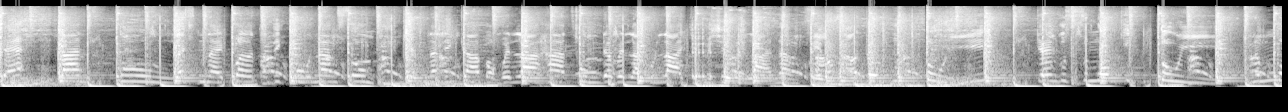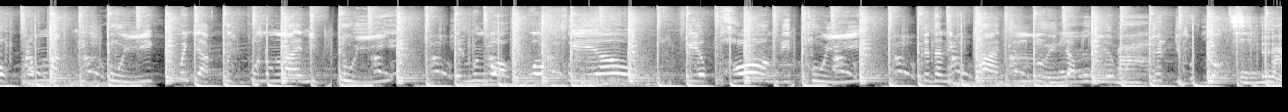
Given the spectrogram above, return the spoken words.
แจ๊ะลันปุ้งไลท์สไนเปอร์ตอนที่กูนั่งซุ่มเก็บนาฬิกาบอกเวลาห้าทุ่มได้เวลากูล่าเยียบไม่ใช่ บอกว่าเฟี้ยวเฟี้ยวพ้องดิถุยแต่ทางนี้กูผ่านจะลุยจับเมียมึงเด็ดอยู่บนโต๊ะสูงหมู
